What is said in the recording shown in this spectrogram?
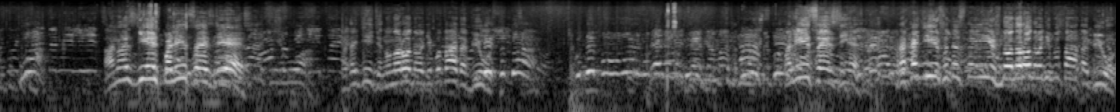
Викликайте міліцію. Она здесь, полиция здесь. Прошу підійти. Подойдите, ну народного депутата Іди бьют. сюди! Куди поговоримо? Полиция здесь. Проходи, что ты стоишь, но народного депутата бьют.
